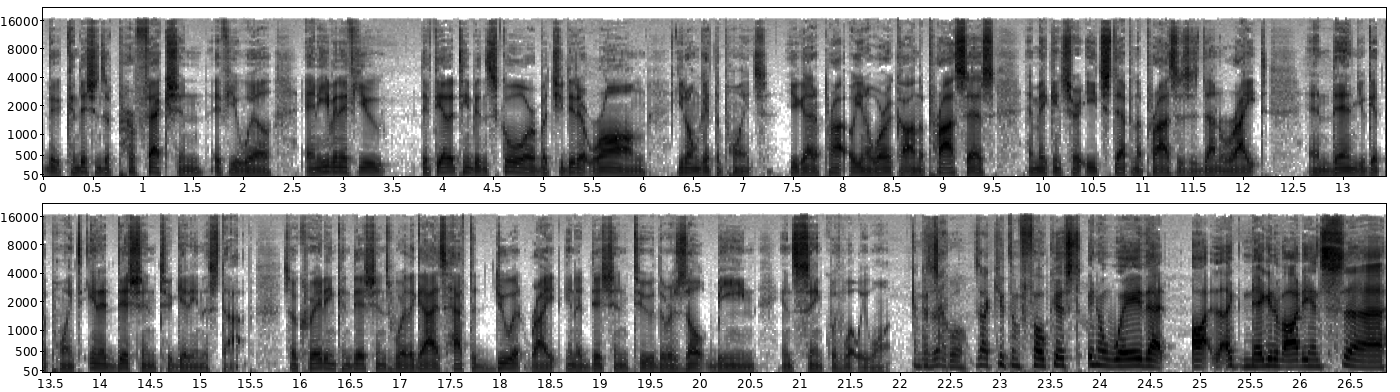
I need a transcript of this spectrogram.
the conditions of perfection, if you will. And even if you if the other team didn't score, but you did it wrong, you don't get the points. You got to pro, you know work on the process and making sure each step in the process is done right, and then you get the points in addition to getting the stop. So creating conditions where the guys have to do it right in addition to the result being in sync with what we want. And does That's that, cool. Does that keep them focused in a way that uh, like negative audience uh,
